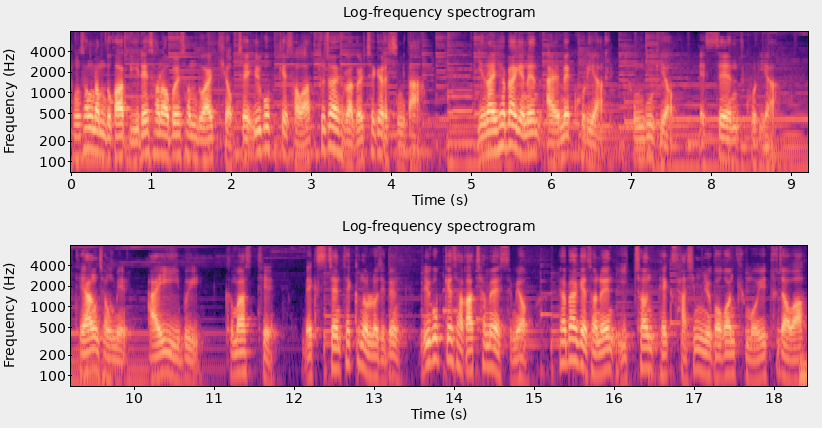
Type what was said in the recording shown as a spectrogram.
경상남도가 미래 산업을 선도할 기업체 7개사와 투자 협약을 체결했습니다. 이날 협약에는 알메코리아, 동구기업, SN 코리아, 대항정밀, IEV, 금화스틸, 맥스젠 테크놀로지 등 7개사가 참여했으며 협약에서는 2,146억 원 규모의 투자와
